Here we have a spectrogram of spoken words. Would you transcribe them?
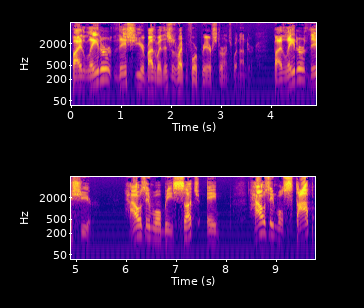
By later this year, by the way, this was right before Bear Stearns went under. By later this year, housing will be such a housing will stop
